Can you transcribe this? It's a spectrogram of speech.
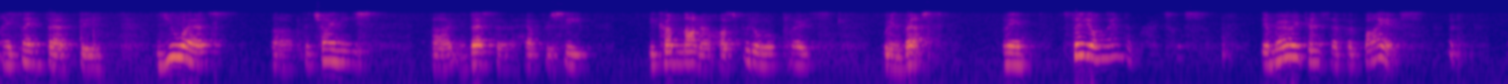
I think that the U.S., uh, the Chinese uh, investor have perceived become not a hospitable place to invest. I mean, state-owned enterprises. The Americans have a bias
